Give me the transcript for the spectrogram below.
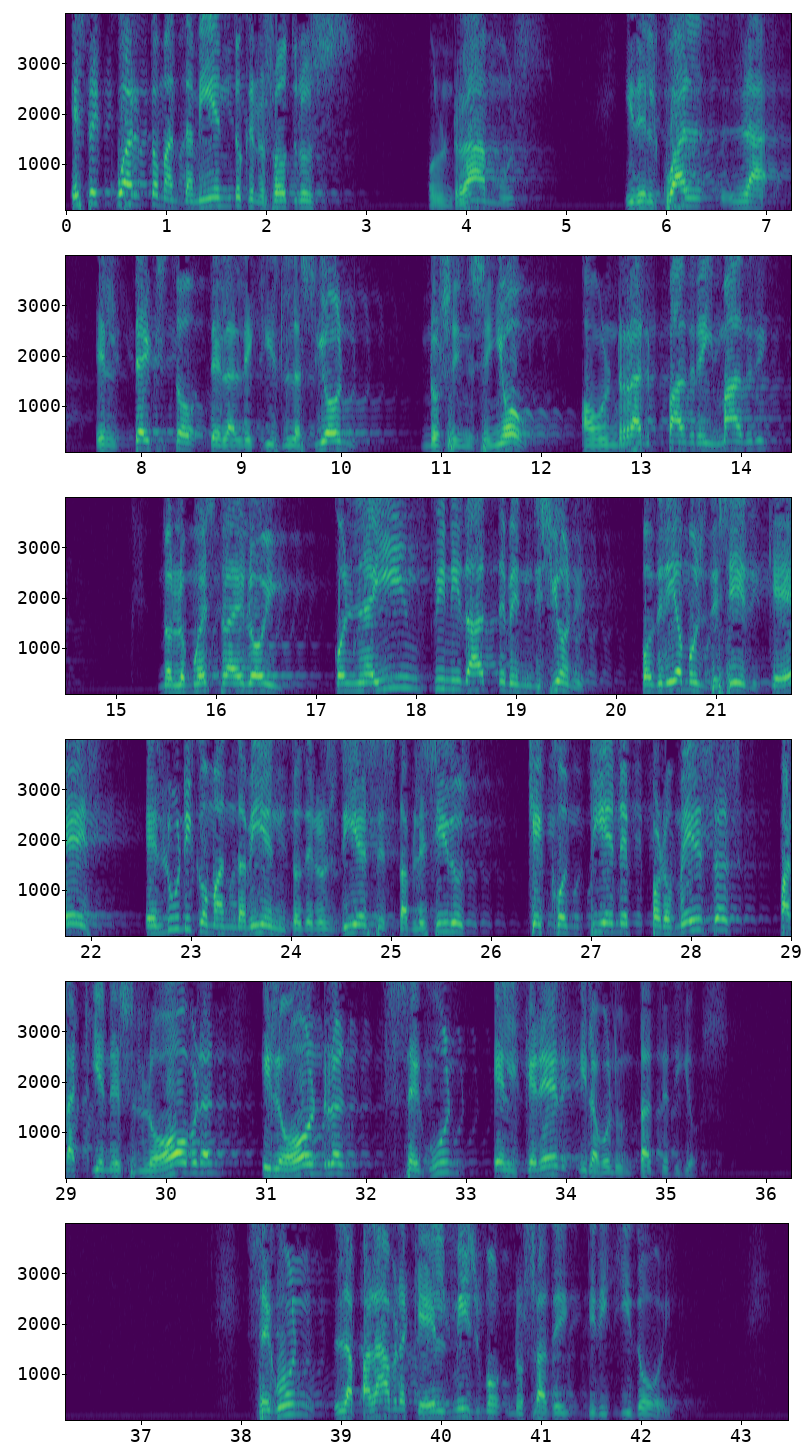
Este cuarto mandamiento que nosotros honramos y del cual el texto de la legislación nos enseñó a honrar padre y madre, nos lo muestra él hoy con la infinidad de bendiciones. Podríamos decir que es el único mandamiento de los diez establecidos que contiene promesas para quienes lo obran y lo honran según el querer y la voluntad de Dios. Según la palabra que Él mismo nos ha dirigido hoy.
